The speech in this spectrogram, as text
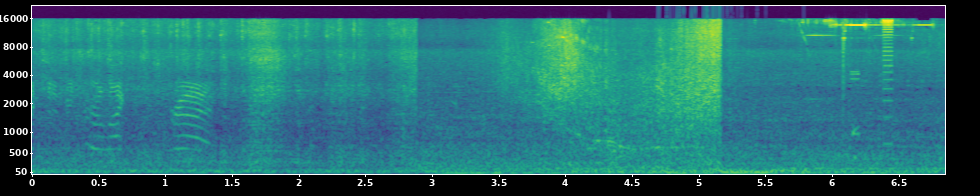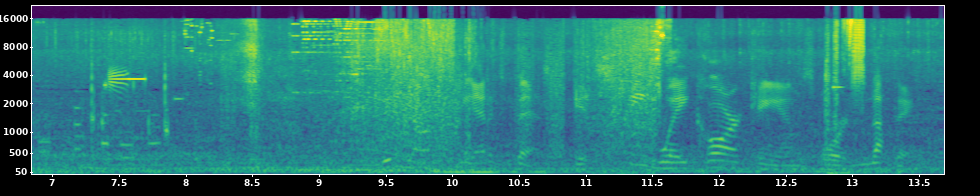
watching. Be sure to like and subscribe. Honesty at its best. It's Speedway car cams or nothing.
